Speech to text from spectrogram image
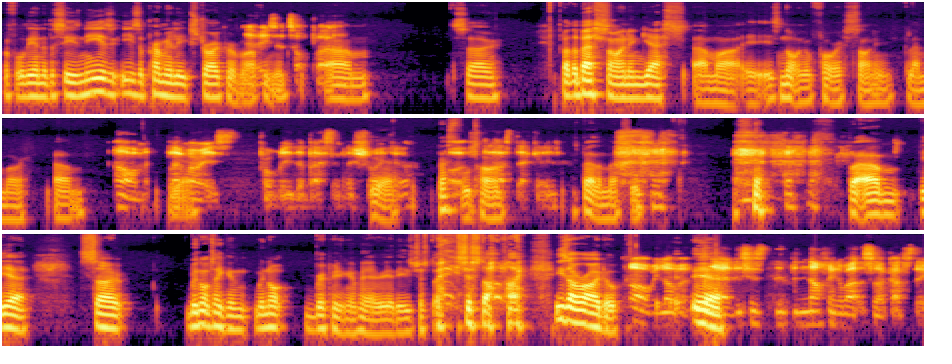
before the end of the season. He is he's a Premier League striker in my Yeah, he's a top player. Um, so, but the best signing, yes, um, uh, is Nottingham Forest signing Glenn Murray. Um, oh, man, Glenn yeah. Murray is probably the best English Yeah, striker best of all time. last decade. He's better than Messi. But um, yeah. So we're not taking, we're not ripping him here. Really. He's just, he's just our like, he's our idol. Oh, we love it. Yeah. Yeah, this is th- th- nothing about the sarcastic.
